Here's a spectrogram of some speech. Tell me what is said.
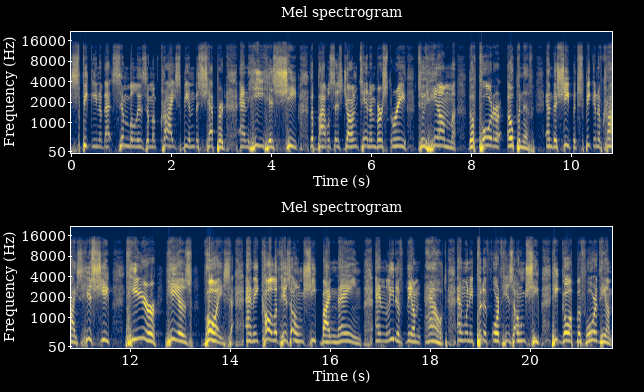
speaking of that symbolism of Christ being the shepherd and he his sheep, the Bible says, John 10 and verse 3, to him the porter openeth, and the sheep, it's speaking of Christ, his sheep hear his voice and he calleth his own sheep by name and leadeth them out. And when he putteth forth his own sheep, he goeth before them,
